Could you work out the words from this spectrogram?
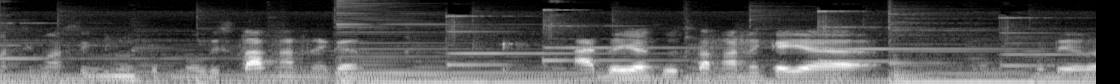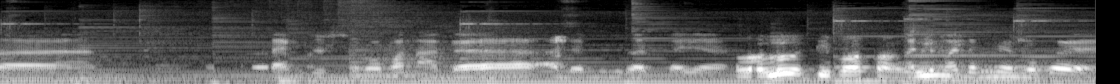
masing-masing Hmm. untuk nulis tangan ya kan ada yang tulis tangannya kayak modelan Times Roman ada ada modelan kayak Kalau lu tipe apa? macam-macam Wih, deh pokoknya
